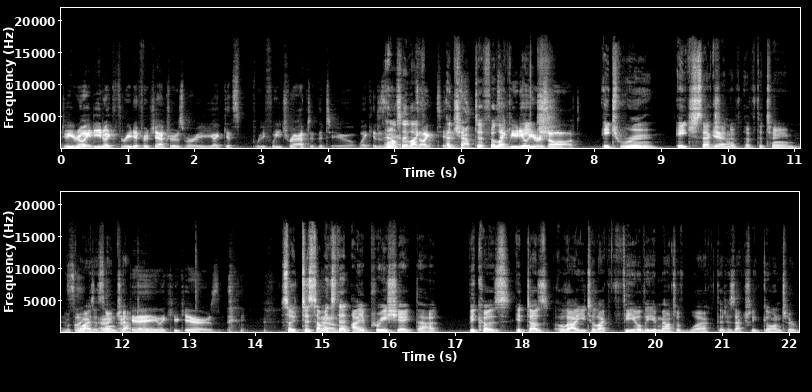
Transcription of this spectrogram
do you really need like three different chapters where he like gets briefly trapped in the tube? Like it doesn't. and also like, not, a chapter for It's like like immediately each, resolved. each room, each section Yeah. of, of the tomb It's requires like, its own uh, chapter. Okay, like who cares? So to some Um, extent, I appreciate that because it does allow you to like feel the amount of work that has actually gone to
